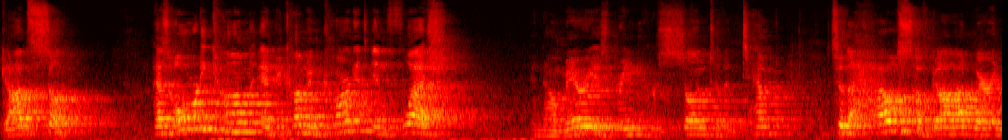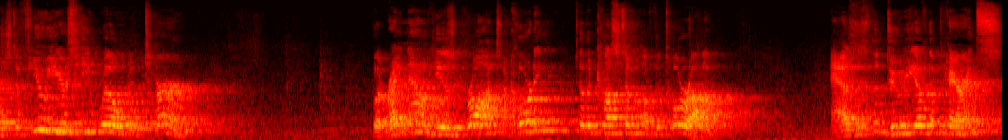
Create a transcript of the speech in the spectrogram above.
God's Son has already come and become incarnate in flesh, and now Mary is bringing her Son to the temple, to the house of God, where in just a few years he will return. But right now he is brought, according to the custom of the Torah, as is the duty of the parents,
